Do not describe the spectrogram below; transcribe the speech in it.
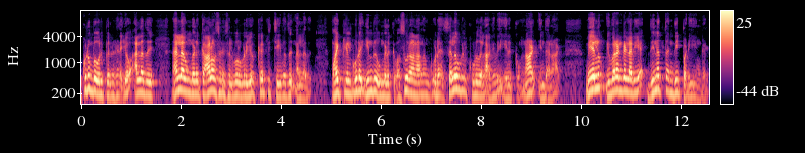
குடும்ப உறுப்பினர்களையோ அல்லது நல்ல உங்களுக்கு ஆலோசனை சொல்பவர்களையோ கேட்டு செய்வது நல்லது. பாக்கிகள் கூட இன்று உங்களுக்கு வசூலானாலும் கூட செலவுகள் கூடுதலாகவே இருக்கும் நாள் இந்த நாள். மேலும் விவரங்கள் அறிய தினத்தந்தி படியுங்கள்.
